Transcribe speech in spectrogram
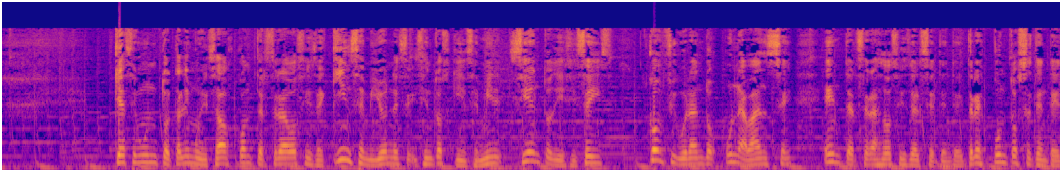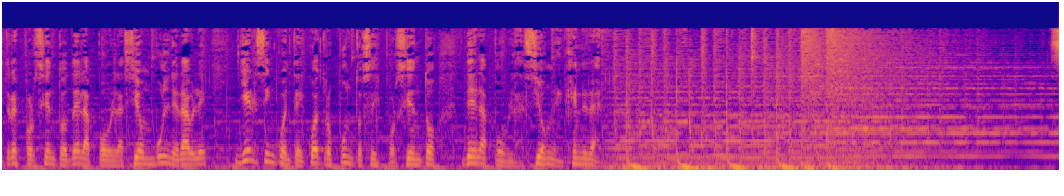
que hacen un total inmunizados con tercera dosis de 15.615.116, configurando un avance en terceras dosis del 73.73% de la población vulnerable y el 54.6% de la población en general.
